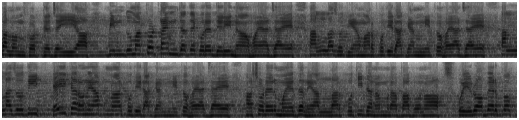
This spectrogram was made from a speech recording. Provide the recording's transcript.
পালন করতে যাইয়া বিন্দু মাত্র টাইম যাতে করে দেরি না হয়ে যায়। আল্লাহ যদি আমার প্রতি রাগান্বিত হয়ে যায়, আল্লাহ যদি এই কারণে আপনার প্রতি রাগান্বিত হয়ে যায়, আসরের ময়দানে আল্লাহর প্রতিদান আমরা পাবো না। ওই রবের পক্ষ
